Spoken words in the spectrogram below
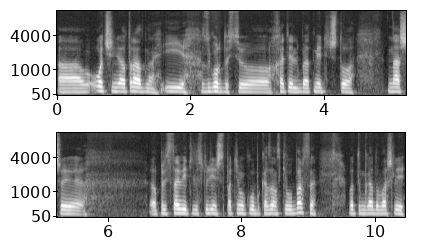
А, очень отрадно и с гордостью хотели бы отметить, что наши э, представители студенческого спортивного клуба «Казанские лубарсы» в этом году вошли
